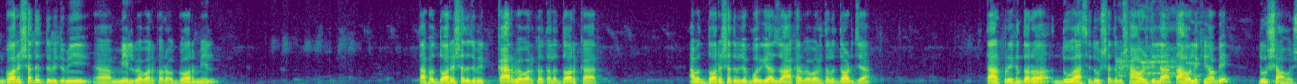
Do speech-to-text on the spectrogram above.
গড়ের সাথে তুমি তুমি মিল ব্যবহার করো, গড় মিল। তারপর দরের সাথে তুমি কার ব্যবহার করো, তাহলে দরকার। আবার দরের সাথে যে বর্গীয় জ আকার ব্যবহার করো, তাহলে দরজা, তারপরে এখানে ধরো দু আছে, দুর সাথে তুমি সাহস দিলা, তাহলে কি হবে? দুঃসাহস।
